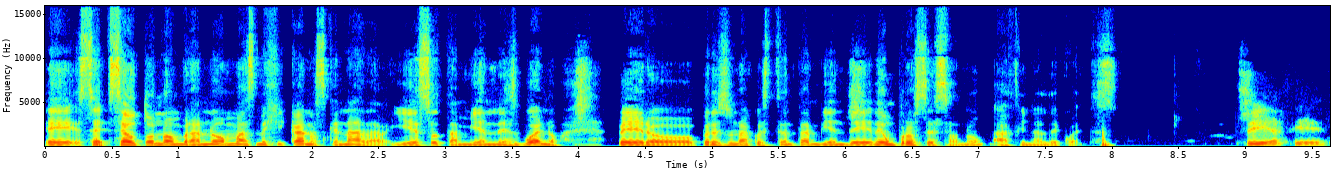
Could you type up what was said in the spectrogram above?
eh, se, autonombra, ¿no? Más mexicanos que nada, y eso también es bueno, pero, pero es una cuestión también de, un proceso, ¿no? A final de cuentas. Sí, así es.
